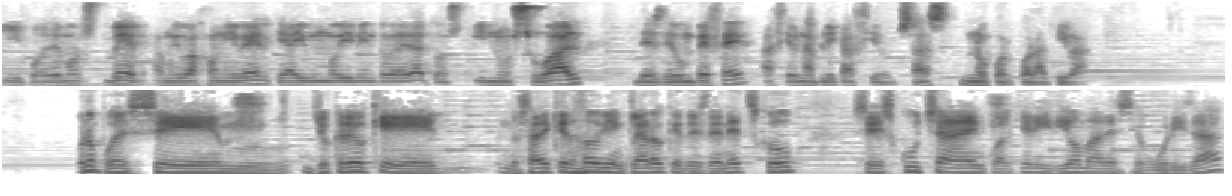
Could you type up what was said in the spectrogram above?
y podemos ver a muy bajo nivel que hay un movimiento de datos inusual desde un PC hacia una aplicación SaaS no corporativa. Bueno, pues em, yo creo que nos ha quedado bien claro que desde Netscope se escucha en cualquier idioma de seguridad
